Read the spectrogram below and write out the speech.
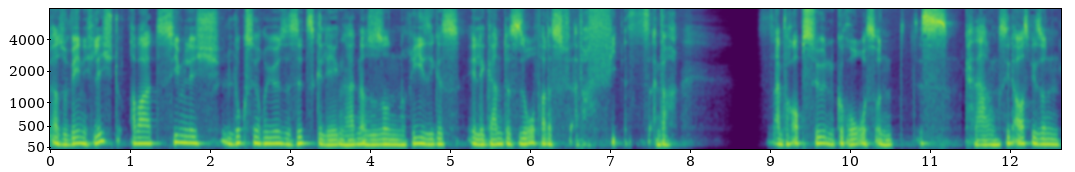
also wenig Licht, aber ziemlich luxuriöse Sitzgelegenheiten. Also so ein riesiges, elegantes Sofa, das einfach viel, es ist einfach, es ist einfach obszön groß und ist, keine Ahnung, sieht aus wie so ein,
